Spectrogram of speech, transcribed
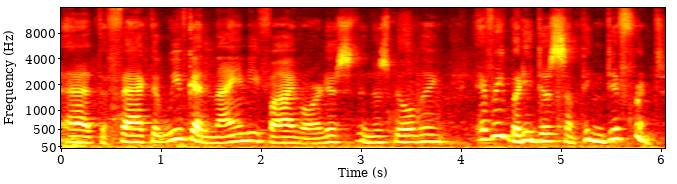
at the fact that we've got 95 artists in this building. Everybody does something different.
